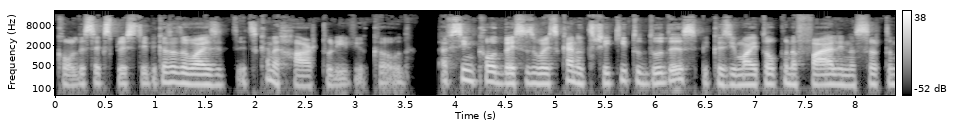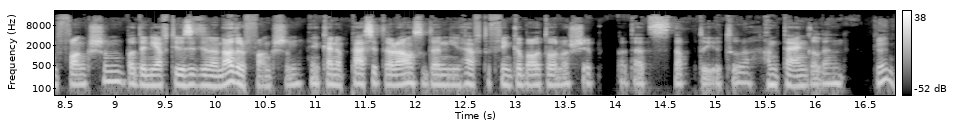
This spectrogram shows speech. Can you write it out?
call this explicitly because otherwise it, it's kind of hard to review code. I've seen code bases where it's kind of tricky to do this because you might open a file in a certain function, but then you have to use it in another function and kind of pass it around. So then you have to think about ownership. But that's up to you to untangle and Good.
